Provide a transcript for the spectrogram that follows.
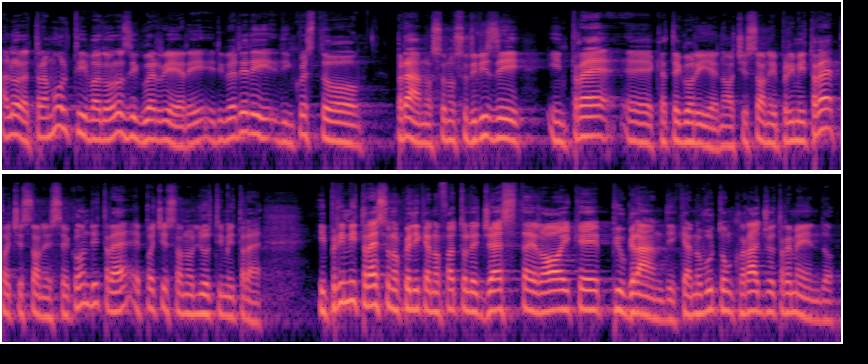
Allora, tra molti valorosi guerrieri, i guerrieri in questo brano sono suddivisi in tre eh, categorie. No? Ci sono i primi tre, poi ci sono i secondi tre e poi ci sono gli ultimi tre. I primi tre sono quelli che hanno fatto le gesta eroiche più grandi, che hanno avuto un coraggio tremendo.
